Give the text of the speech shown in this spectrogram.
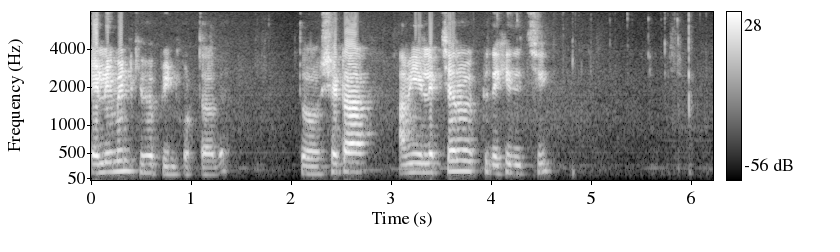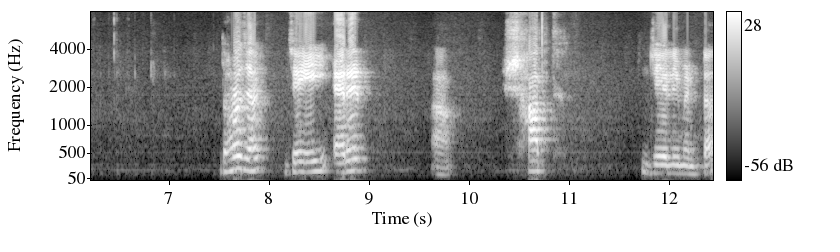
এলিমেন্ট কীভাবে প্রিন্ট করতে হবে। তো সেটা আমি এই লেকচারেও একটু দেখিয়ে দিচ্ছি। ধরা যাক যে এই অ্যারের সাত যে এলিমেন্টটা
